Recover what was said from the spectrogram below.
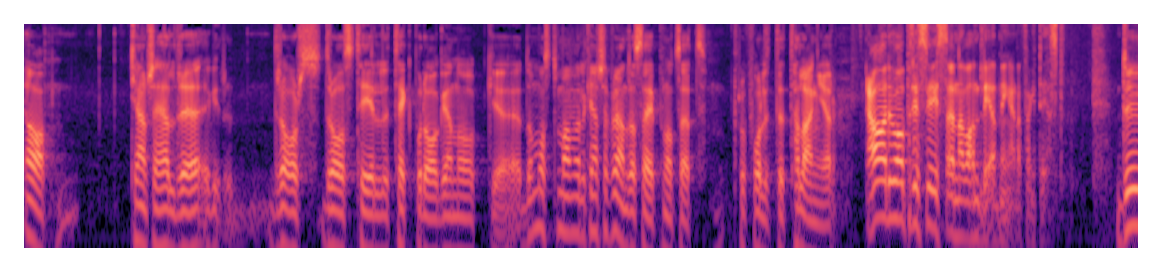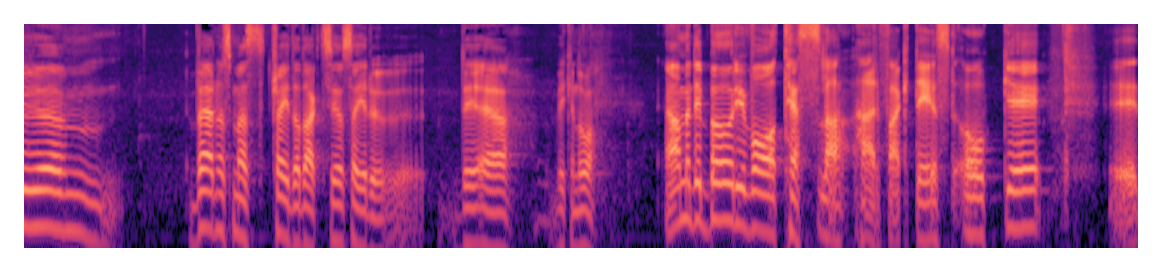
ja, kanske hellre dras, dras till techbolagen och eh, då måste man väl kanske förändra sig på något sätt för att få lite talanger. Ja, det var precis en av anledningarna faktiskt. Du, eh, världens mest tradade aktie säger du. Det är vilken då? Ja, men det bör ju vara Tesla här faktiskt och eh, eh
